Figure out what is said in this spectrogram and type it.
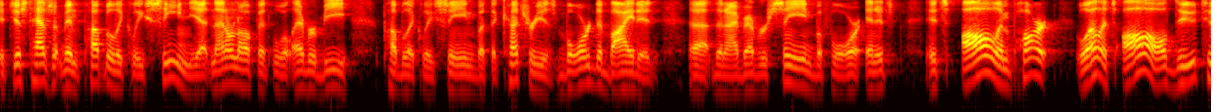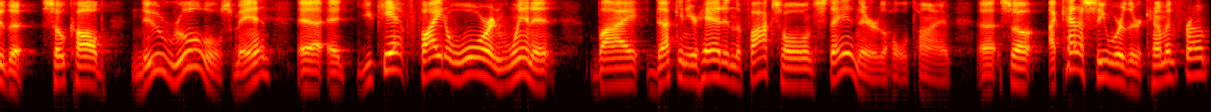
It just hasn't been publicly seen yet, and I don't know if it will ever be publicly seen, but the country is more divided uh, than I've ever seen before, and it's it's all in part. Well, it's all due to the so-called new rules, man. Uh, and you can't fight a war and win it by ducking your head in the foxhole and staying there the whole time. Uh, so I kind of see where they're coming from.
